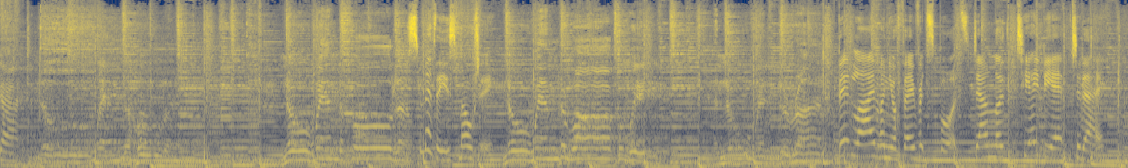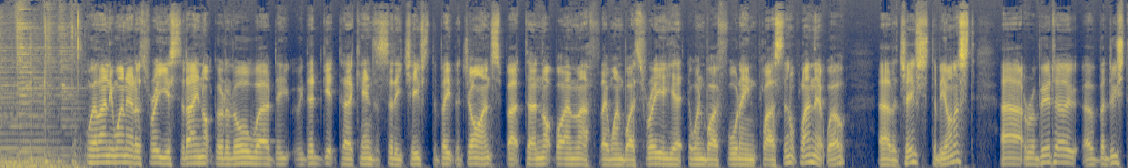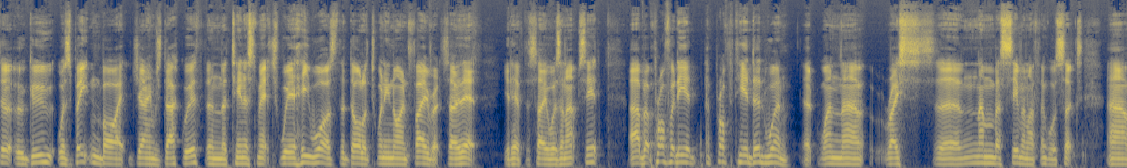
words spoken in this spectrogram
Got to know when to hold up, know when to fold up, Smithy's Multi. know when to walk away, and know when to run. Bet live on your favourite sports. Download the TAB app today. Well, only one out of three yesterday. Not good at all. Uh, we did get uh, Kansas City Chiefs to beat the Giants, but uh, not by enough. They won by three. You had to win by 14 plus. They're not playing that well, uh, the Chiefs, to be honest. Uh, Roberto uh, Bautista Agut was beaten by James Duckworth in the tennis match where he was the $1.29 favourite. So that, you'd have to say, was an upset. Uh, but Profiteer, uh, Profiteer did win. It won uh, race uh, number seven, I think, or six,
